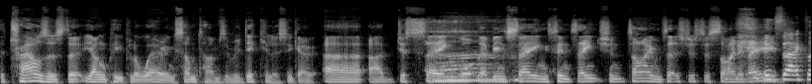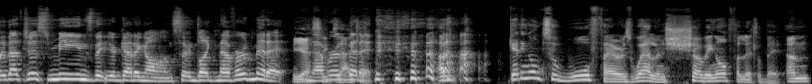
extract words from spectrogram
the trousers that young people are wearing sometimes are ridiculous. You go, uh, I'm just saying what they've been saying since ancient times. That's just a sign of age. exactly. That just means that you're getting on. So like, never admit it. Yes, never exactly. admit it. getting on to warfare as well and showing off a little bit. Um,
